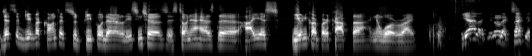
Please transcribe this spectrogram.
just to give a context to people that are listening to us, Estonia has the highest unicorn per capita in the world, right? Yeah, like you know, exactly.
